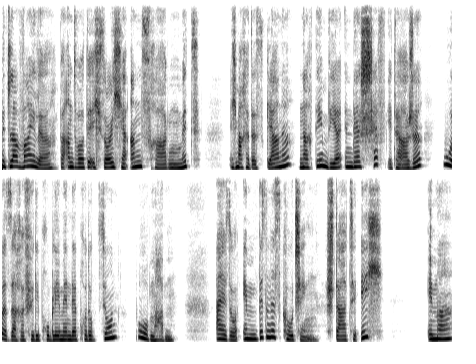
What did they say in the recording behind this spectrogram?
Mittlerweile beantworte ich solche Anfragen mit, ich mache das gerne, nachdem wir in der Chefetage Ursache für die Probleme in der Produktion behoben haben. Also im Business Coaching starte ich immer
